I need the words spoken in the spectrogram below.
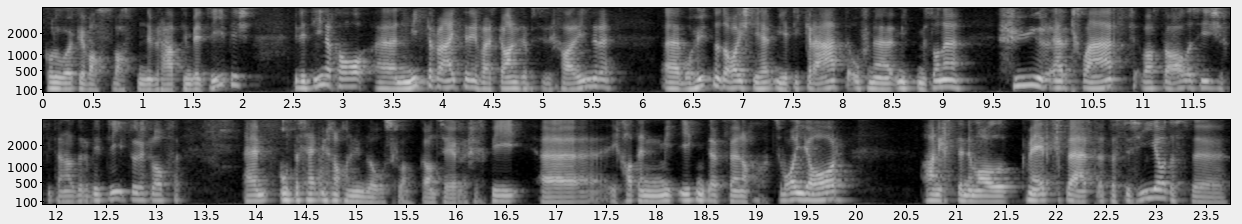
schauen, was, was denn überhaupt im Betrieb ist. Bin dort reingekommen, äh, eine Mitarbeiterin, ich weiß gar nicht, ob sie sich erinnern kann, äh, die heute noch da ist, die hat mir die Geräte auf eine, mit so einem Feuer erklärt, was da alles ist. Ich bin dann auch durch den Betrieb durchgelaufen. Ähm, und das hat mich nachher nicht mehr losgelassen, ganz ehrlich. Ich bin, äh, ich habe dann mit irgendetwa nach zwei Jahren, habe ich dann mal gemerkt, dass der CEO, dass der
